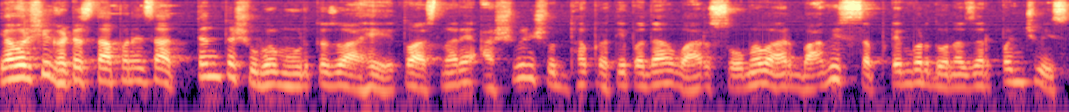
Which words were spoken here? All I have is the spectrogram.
यावर्षी घटस्थापनेचा अत्यंत शुभ मुहूर्त जो आहे तो असणारे अश्विन शुद्ध प्रतिपदा वार सोमवार बावीस सप्टेंबर दोन हजार पंचवीस.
